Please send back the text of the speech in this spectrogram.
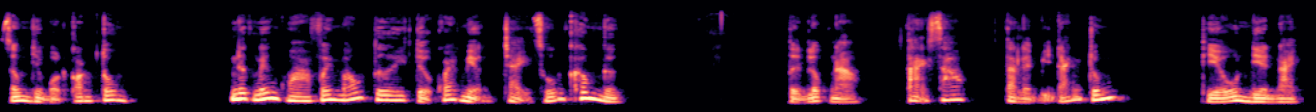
giống như một con tôm. Nước miếng hòa với máu tươi từ khóe miệng chảy xuống không ngừng. Từ lúc nào, tại sao ta lại bị đánh trúng? Thiếu niên này,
